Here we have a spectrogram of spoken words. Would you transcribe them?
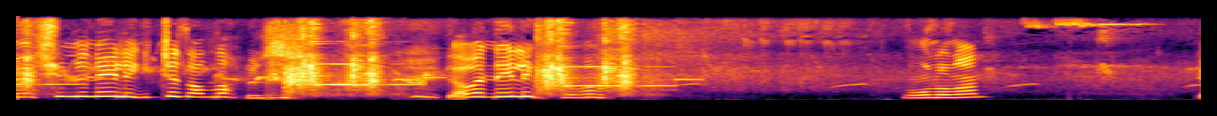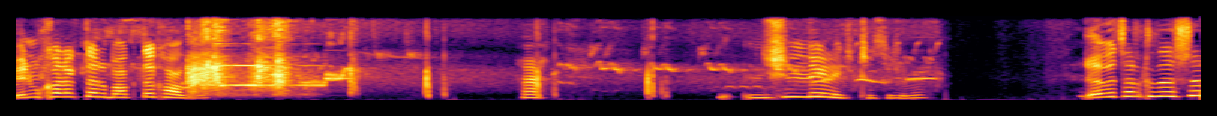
Evet şimdi neyle gideceğiz Allah bilir. ya ben neyle gideceğim oğlum? Ne oluyor lan? Benim karakter bakta kaldı. Heh. Şimdi neyle gideceğiz acaba? Evet arkadaşlar.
